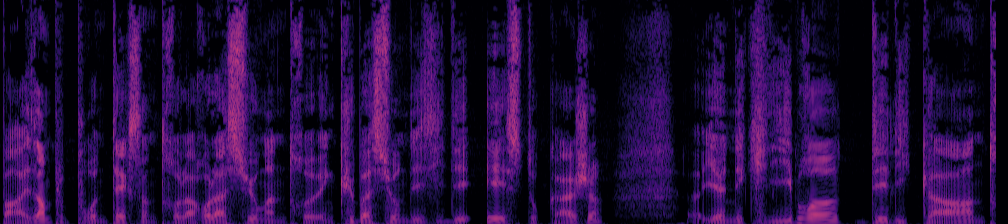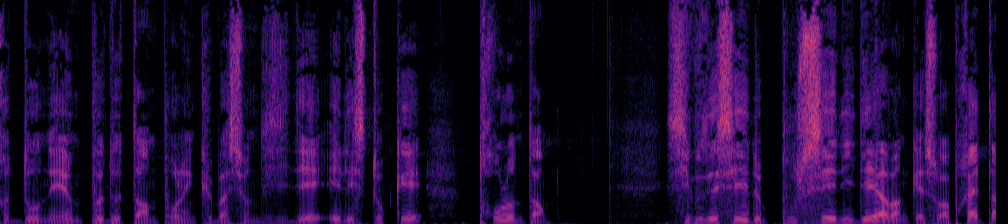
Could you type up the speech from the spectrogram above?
Par exemple, pour un texte entre la relation entre incubation des idées et stockage, euh, il y a un équilibre délicat entre donner un peu de temps pour l'incubation des idées et les stocker trop longtemps. Si vous essayez de pousser l'idée avant qu'elle soit prête,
